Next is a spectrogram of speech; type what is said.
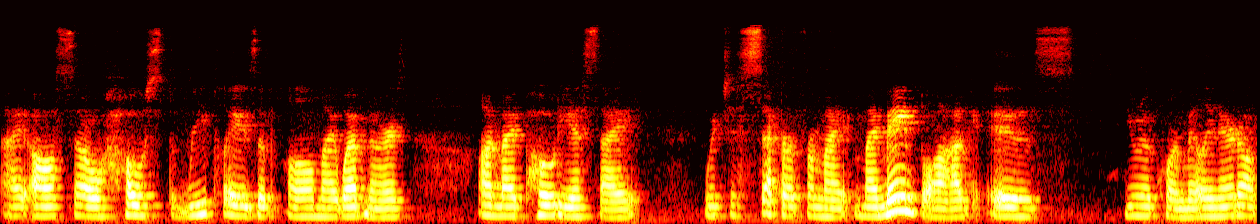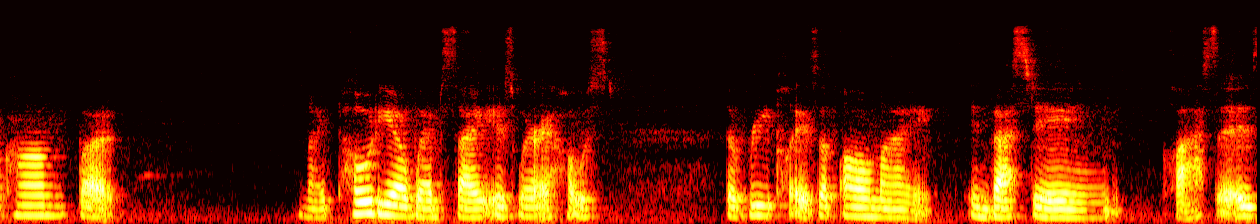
I also host replays of all my webinars on my Podia site, which is separate from my, my main blog is unicornmillionaire.com, but my Podia website is where I host the replays of all my investing classes.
